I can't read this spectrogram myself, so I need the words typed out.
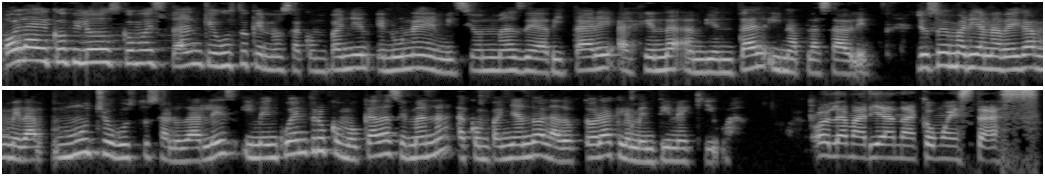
Hola ecófilos, ¿cómo están? Qué gusto que nos acompañen en una emisión más de Habitare, Agenda Ambiental Inaplazable. Yo soy Mariana Vega, me da mucho gusto saludarles y me encuentro como cada semana acompañando a la doctora Clementina Kiwa. Hola Mariana, ¿cómo estás?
